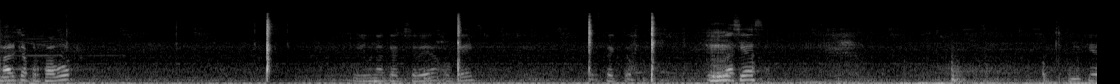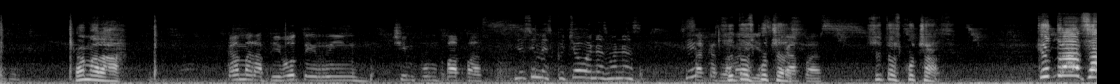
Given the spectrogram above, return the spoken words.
marca por favor. Y una acá que se vea, ok. Perfecto. Gracias. Como quieras. Cámara. Cámara, pivote y ring, chimpum papas. Yo sí me escucho, buenas, buenas. ¿Sí? Sacas la Sí te mano y escuchas. escapas. Si te escuchas. ¿Qué traza,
